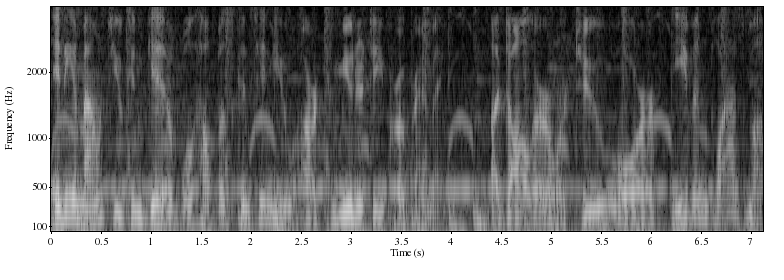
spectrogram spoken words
Any amount you can give will help us continue our community programming a dollar or two, or even plasma.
